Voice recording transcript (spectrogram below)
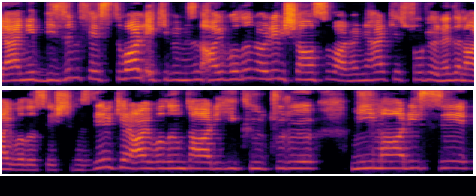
Yani bizim festival ekibimizin Ayvalık'ın öyle bir şansı var. Hani herkes soruyor neden Ayvalık'ı seçtiniz diye. Bir kere Ayvalık'ın tarihi, kültürü, mimarisi,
